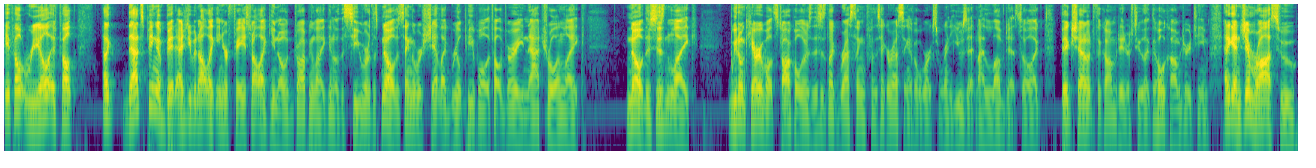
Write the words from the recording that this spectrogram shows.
it felt real. It felt like that's being a bit edgy, but not like in your face. Not like you know dropping like you know the c word. No, they're saying the word shit like real people. It felt very natural and like, no, this isn't like we don't care about stockholders. This is like wrestling for the sake of wrestling. If it works, we're going to use it. And I loved it. So like big shout out to the commentators too, like the whole commentary team. And again, Jim Ross, who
